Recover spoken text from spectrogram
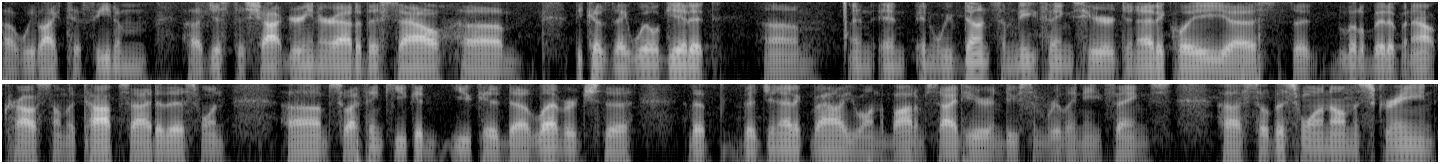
we like to feed them just a shot greener out of this sow um, because they will get it. Um, and, and, and we've done some neat things here genetically. Uh, it's a little bit of an outcross on the top side of this one, um, so I think you could you could uh, leverage the, the the genetic value on the bottom side here and do some really neat things. Uh, so this one on the screen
